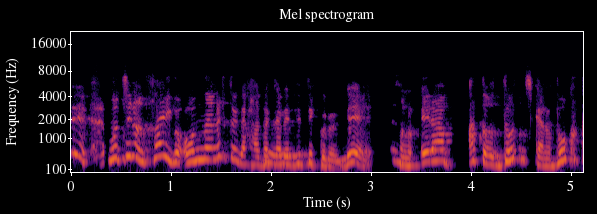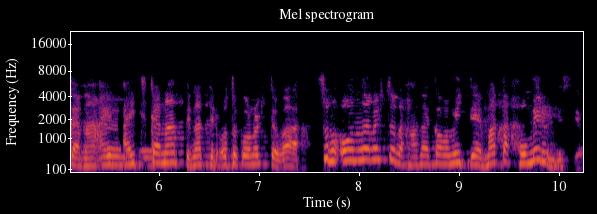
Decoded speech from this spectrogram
もちろん最後女の人が裸で出てくるんで、その選あとどっちかな、僕かな、あいつかなってなってる男の人は、その女の人の裸を見てまた褒めるんですよ。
